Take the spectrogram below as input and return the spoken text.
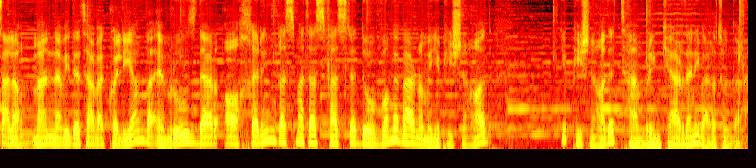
سلام من نوید توکلیم و امروز در آخرین قسمت از فصل دوم برنامه پیشنهاد یه پیشنهاد تمرین کردنی براتون دارم.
